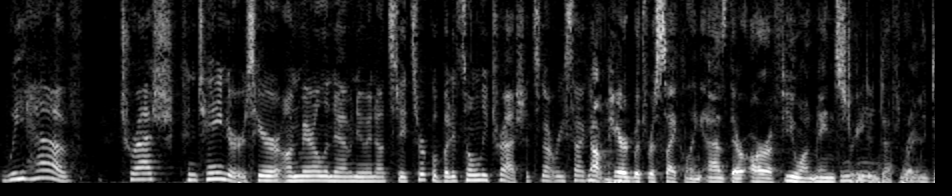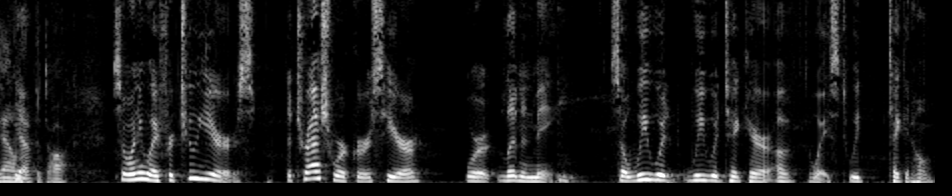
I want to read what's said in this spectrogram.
we have trash containers here on Maryland Avenue and on State Circle, but it's only trash. It's not recycling. not paired with recycling, as there are a few on Main Street and definitely Right. down Mm-hmm. Yeah. at the dock. So anyway, for two years, the trash workers here were Lynne and me. So we would we would take care of the waste. We'd take it home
